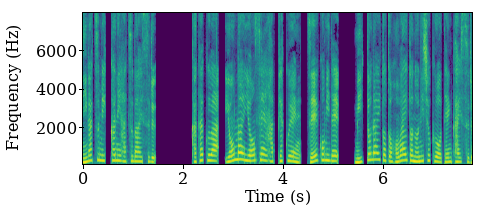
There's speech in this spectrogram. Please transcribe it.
2月3日に発売する。価格は44,800円税込みでミッドナイトとホワイトの2色を展開する。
